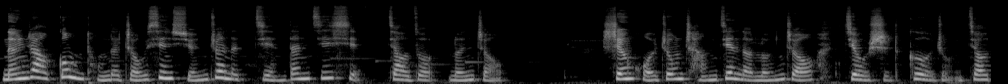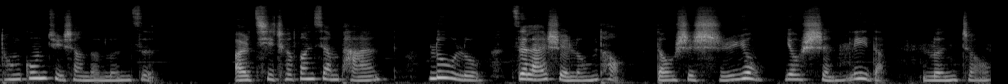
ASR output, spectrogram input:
能绕共同的轴线旋转的简单机械叫做轮轴。生活中常见的轮轴就是各种交通工具上的轮子，而汽车方向盘、辘轳、自来水龙头都是实用又省力的轮轴。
